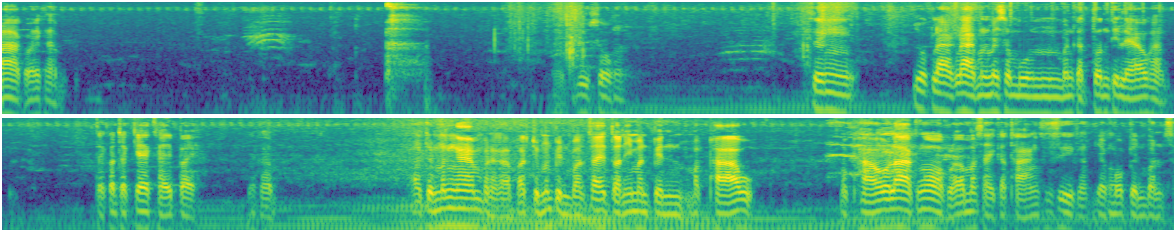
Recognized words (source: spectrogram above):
รากไว้ครับ ดูทรง ซึ่งยกรากรากมันไม่สมบูรณ์เหมือนกับต้นที่แล้วครับ แต่ก็จะแก้ไขไปนะครับ เอาจนมันงามไปนะครับเอาจนมันเป็นบอนไซตอนนี้มันเป็นมะพร้าวมะพร้าวรากงอกแล้วมาใส่กระถางซื่อๆครับยังบ่เป็นบอนไซ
